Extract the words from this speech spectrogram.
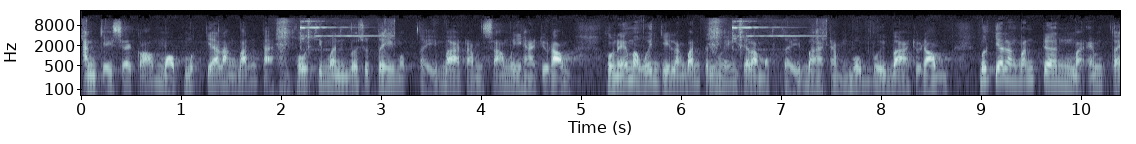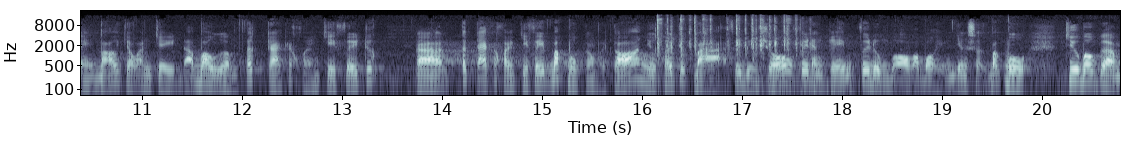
anh chị sẽ có một mức giá lăn bánh tại thành phố Hồ Chí Minh với số tiền 1 tỷ 362 triệu đồng. Còn nếu mà quý anh chị lăn bánh tỉnh huyện sẽ là 1 tỷ 343 triệu đồng. Mức giá lăn bánh trên mà em toàn báo cho anh chị đã bao gồm tất cả các khoản chi phí trước à, tất cả các khoản chi phí bắt buộc cần phải có như thuế trước bạ, phí biển số, phí đăng kiểm, phí đường bộ và bảo hiểm dân sự bắt buộc. Chưa bao gồm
